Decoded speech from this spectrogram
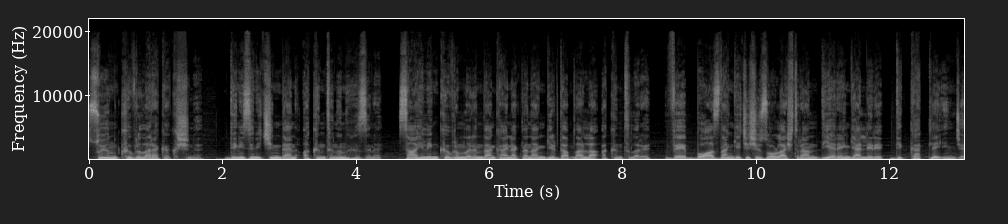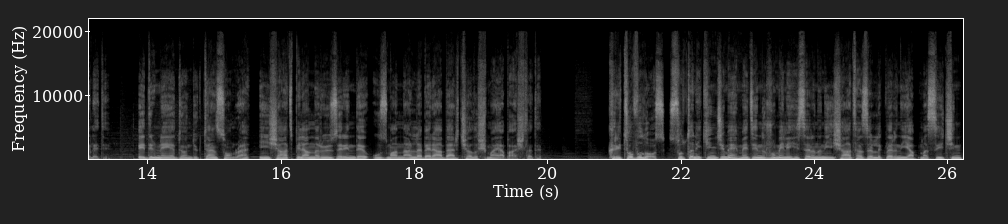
suyun kıvrılarak akışını, denizin içinden akıntının hızını, sahilin kıvrımlarından kaynaklanan girdaplarla akıntıları ve boğazdan geçişi zorlaştıran diğer engelleri dikkatle inceledi. Edirne'ye döndükten sonra inşaat planları üzerinde uzmanlarla beraber çalışmaya başladı. Kritovulos, Sultan II. Mehmet'in Rumeli Hisarı'nın inşaat hazırlıklarını yapması için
